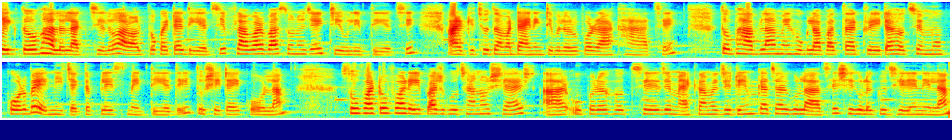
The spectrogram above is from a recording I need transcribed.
দেখতেও ভালো লাগছিল। আর অল্প কয়টা দিয়েছি। ফ্লাওয়ার বাস অনুযায়ী টিউলিপ দিয়েছি। আর কিছু তো আমার ডাইনিং টেবিলের উপর রাখা আছে। তো ভাবলাম এই হোগলা পাতার ট্রেটা হচ্ছে মুভ করবে, নিচে একটা প্লেসমেট দিয়ে দিই। তো সেটাই করলাম। সোফা টোফার এই পাশ গুছানো শেষ। আর উপরে হচ্ছে যে ম্যাক্রামের যে ড্রিম ক্যাচারগুলো আছে, সেগুলো একটু ঝেড়ে নিলাম।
